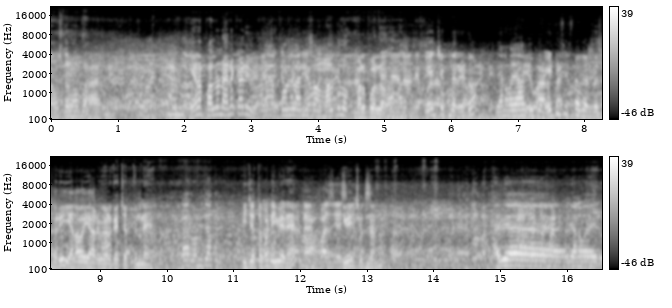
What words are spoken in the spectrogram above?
నమస్కారం అబ్బా. ఏనా పళ్ళు ఉన్నాయన కాడివి మలుపులు. మలపూర్లో ఏం చెప్తున్నారు రేటు? ఎనభై ఆరు ఎయిటీ సిక్స్ థౌసండ్ ప్లస్ మరి ఎనభై ఆరు వేలుగా చెప్తున్నాయి. రెండు జాతలు. ఈ జత పాటు ఇవేనే? ఇవేం చెప్తున్నాను? అవి ఎనభై ఐదు.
